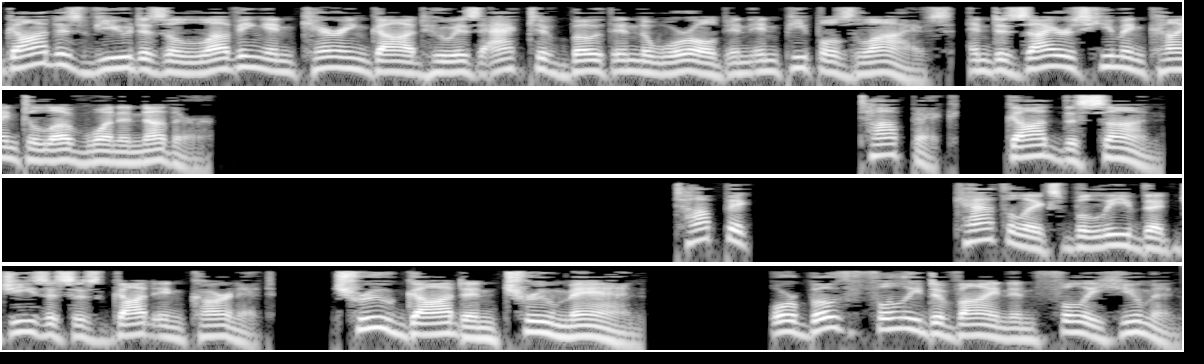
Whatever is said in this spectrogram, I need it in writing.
God is viewed as a loving and caring God who is active both in the world and in people's lives, and desires humankind to love one another. God the Son Catholics believe that Jesus is God incarnate, true God and true man, or both fully divine and fully human.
